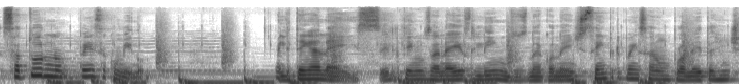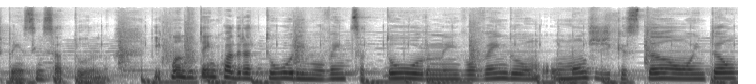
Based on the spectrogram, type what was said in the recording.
Saturno, pensa comigo. Ele tem anéis, ele tem uns anéis lindos, né? Quando a gente sempre pensa num planeta, a gente pensa em Saturno. E quando tem quadratura envolvendo Saturno, envolvendo um, monte de questão, ou então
